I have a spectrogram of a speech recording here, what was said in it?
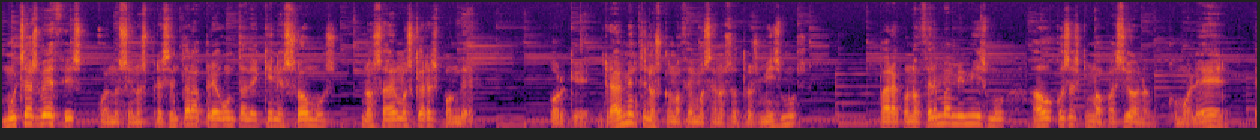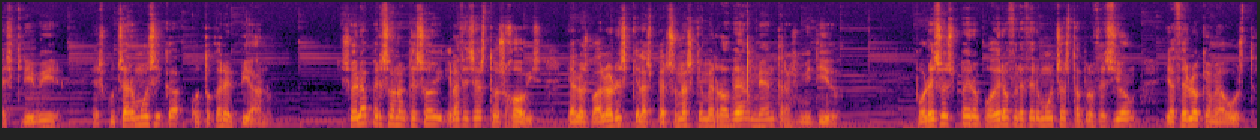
Muchas veces, cuando se nos presenta la pregunta de quiénes somos, no sabemos qué responder, porque ¿realmente nos conocemos a nosotros mismos? Para conocerme a mí mismo hago cosas que me apasionan, como leer, escribir, escuchar música o tocar el piano. Soy la persona que soy gracias a estos hobbies y a los valores que las personas que me rodean me han transmitido. Por eso espero poder ofrecer mucho a esta profesión y hacer lo que me gusta.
